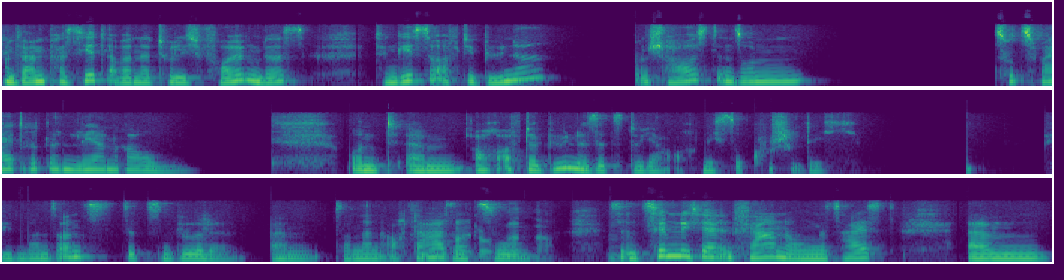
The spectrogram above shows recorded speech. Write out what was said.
Und dann passiert aber natürlich Folgendes. Dann gehst du auf die Bühne und schaust in so einen zu zwei Dritteln leeren Raum. Und ähm, auch auf der Bühne sitzt du ja auch nicht so kuschelig, wie man sonst sitzen würde, ähm, sondern auch da Ziemlich sind so auseinander. sind ziemliche Entfernungen. Das heißt, ähm,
